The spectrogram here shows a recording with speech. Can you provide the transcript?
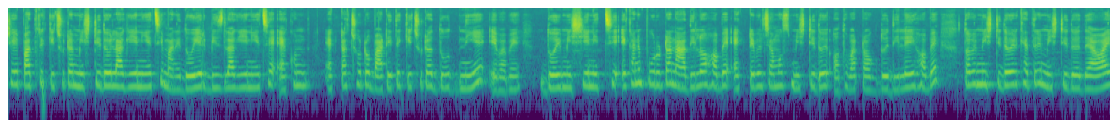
সেই পাত্রে কিছুটা মিষ্টি দই লাগিয়ে নিয়েছি মানে দইয়ের বীজ লাগিয়ে নিয়েছে। এখন একটা ছোট বাটিতে কিছুটা দুধ নিয়ে এভাবে দই মিশিয়ে নিচ্ছি। এখানে পুরোটা না দিলেও হবে, এক টেবিল চামচ মিষ্টি দই অথবা টক দই দিলেই হবে। তবে মিষ্টি দইয়ের ক্ষেত্রে মিষ্টি দই দেওয়াই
